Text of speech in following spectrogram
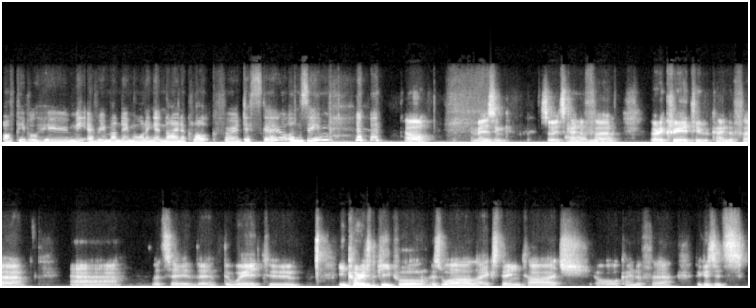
of people who meet every monday morning at nine o'clock for a disco on zoom Oh, amazing. So it's kind of Um, uh, very creative kind of, uh, uh, let's say, the, the way to encourage the people as well, like stay in touch or kind of, uh, because it's,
